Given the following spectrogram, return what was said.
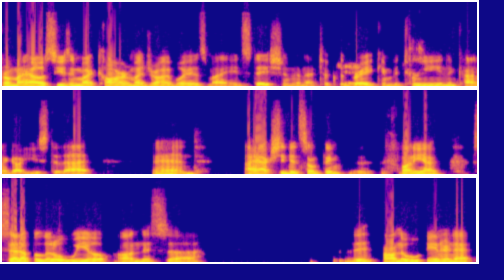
from my house using my car and my driveway as my aid station and i took the break in between and kind of got used to that. And i actually did something uh, funny. I set up a little wheel on this uh the on the internet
